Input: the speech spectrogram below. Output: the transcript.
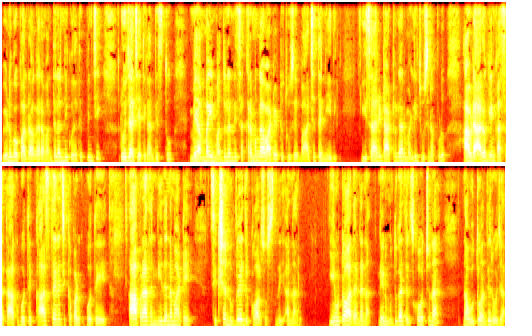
వేణుగోపాలరావు గారు మందులన్నీ కొని తెప్పించి రోజా చేతికి అందిస్తూ మీ అమ్మాయి మందులన్నీ సక్రమంగా వాడేట్టు చూసే బాధ్యత నీది. ఈసారి డాక్టర్ గారు మళ్ళీ చూసినప్పుడు ఆవిడ ఆరోగ్యం కాస్త కాకపోతే కాస్తైనా చిక్కపడకపోతే ఆ అపరాధం నీదన్నమాటే. శిక్ష నువ్వే ఎదుర్కోవాల్సి వస్తుంది అన్నారు. ఏమిటో ఆ దండన నేను ముందుగా తెలుసుకోవచ్చునా? నవ్వుతూ అంది రోజా.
